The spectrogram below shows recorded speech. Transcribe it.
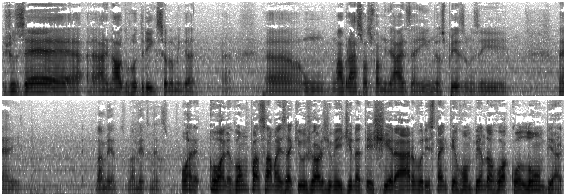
José ah, Arnaldo Rodrigues, se eu não me engano. Ah, um, um abraço aos familiares aí, meus pêsames e, né, e lamento, lamento mesmo. Olha, olha, vamos passar mais aqui o Jorge Medina Teixeira. A árvore está interrompendo a rua Colômbia,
